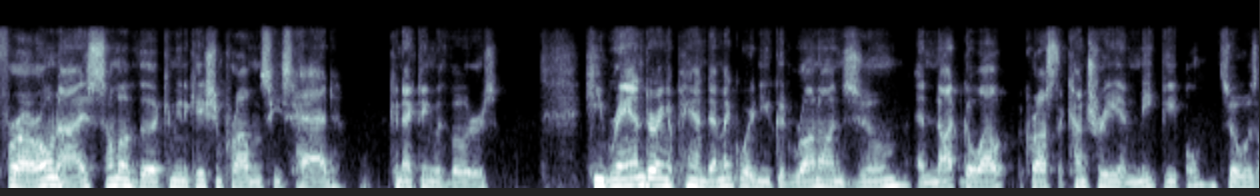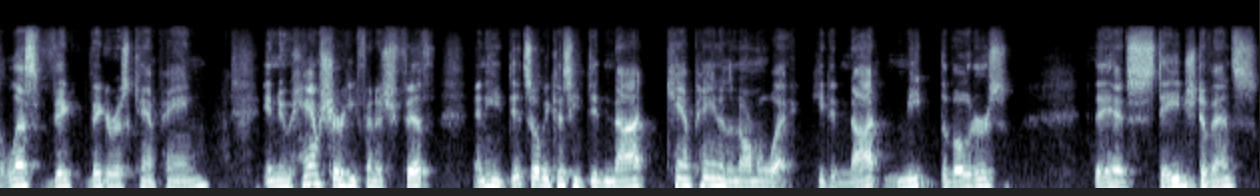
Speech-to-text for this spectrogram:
for our own eyes some of the communication problems he's had connecting with voters he ran during a pandemic when you could run on Zoom and not go out across the country and meet people. So it was a less vig- vigorous campaign. In New Hampshire, he finished fifth, and he did so because he did not campaign in the normal way. He did not meet the voters. They had staged events,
